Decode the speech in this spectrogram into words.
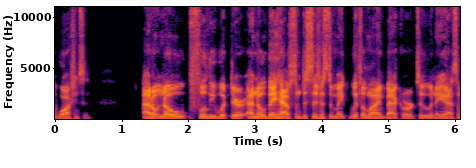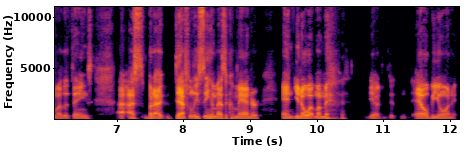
Washington. I don't know fully what they're. I know they have some decisions to make with a linebacker or two, and they have some other things. I, I but I definitely see him as a commander. And you know what, my man, yeah, L be on it.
